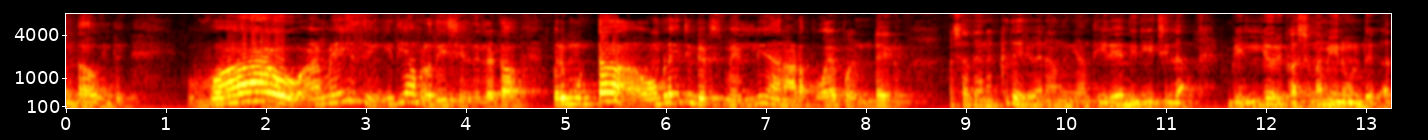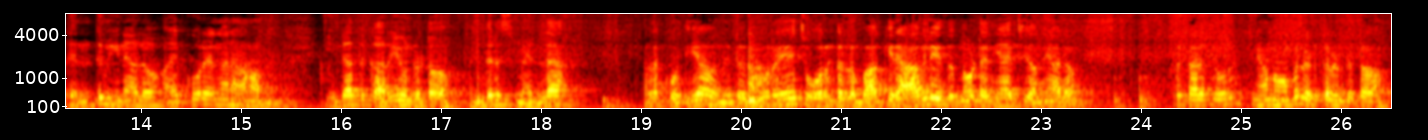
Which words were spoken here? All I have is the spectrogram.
ഉണ്ടാവും ഇതിൽ വാവ് അമേസിങ് ഇത് ഞാൻ പ്രതീക്ഷിച്ചിരുന്നില്ല കേട്ടോ. ഒരു മുട്ട ഓംലേറ്റിന്റെ ഒരു സ്മെല്ല് ഞാൻ അവിടെ പോയപ്പോൾ ഉണ്ടായിരുന്നു പക്ഷെ അത് എനിക്ക് തരുവാനാന്ന് ഞാൻ തീരെ നിരീക്ഷിച്ചില്ല. വലിയൊരു കഷണ മീനുണ്ട്. അത് എന്ത് മീനാലോ? അയക്കൂറ എങ്ങാനാണോ ഇതിന്റെ അകത്ത് കറിയുണ്ട് കേട്ടോ. എന്തൊരു സ്മെല്ലാ നല്ല കൊതിയാവുന്നുണ്ട് കുറേ ചോറുണ്ടല്ലോ. ബാക്കി രാവിലെ തിന്നോട്ടെ വിചാരിച്ച് തന്നെയാലോ ഇത്ര കാലം ചോറ് ഞാൻ നോമ്പലെടുക്കലുണ്ട് കേട്ടോ.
